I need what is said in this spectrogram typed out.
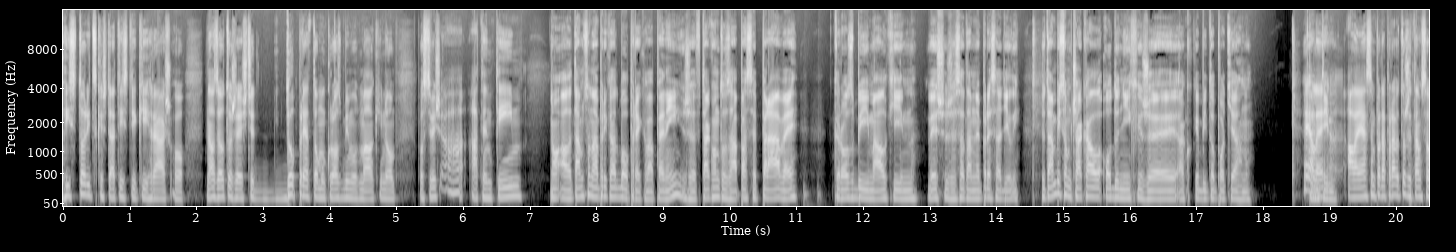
historické štatistiky, hráš o naozaj o to, že ešte dopriať tomu Crosbymu s Malkinom, proste vieš, a, a ten tým, no ale tam som napríklad bol prekvapený, že v takomto zápase práve Crosby, Malkin, vieš, že sa tam nepresadili. Že tam by som čakal od nich, že ako keby to potiahnu. Hej, ale, tým. ale ja som povedal práve to, že tam sa,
